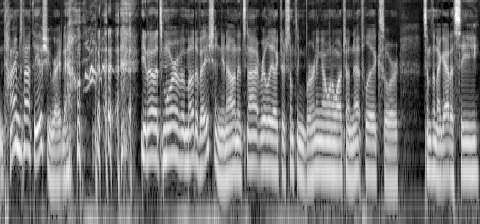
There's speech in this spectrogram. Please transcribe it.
And time's not the issue right now. you know, it's more of a motivation, you know, and it's not really like there's something burning I want to watch on Netflix or something I got to see.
